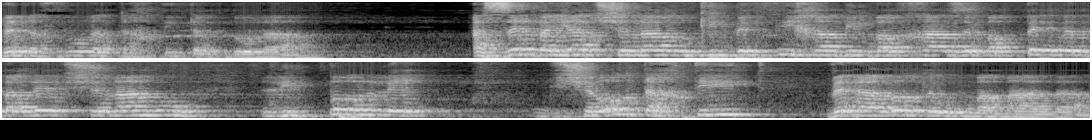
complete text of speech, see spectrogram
ונפלו לתחתית הגדולה. אז זה ביד שלנו, כי בפיך בלבבך, זה בפה ובלב שלנו, ליפול לשעון תחתית ולעלות לאום המעלה.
